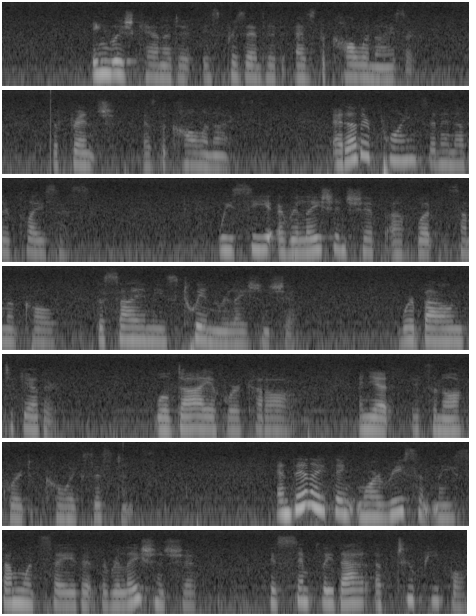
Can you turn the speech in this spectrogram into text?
English Canada is presented as the colonizer, the French as the colonized. At other points and in other places, we see a relationship of what some have called the Siamese twin relationship. We're bound together. We'll die if we're cut off. And yet it's an awkward coexistence. And then I think more recently, some would say that the relationship is simply that of two people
